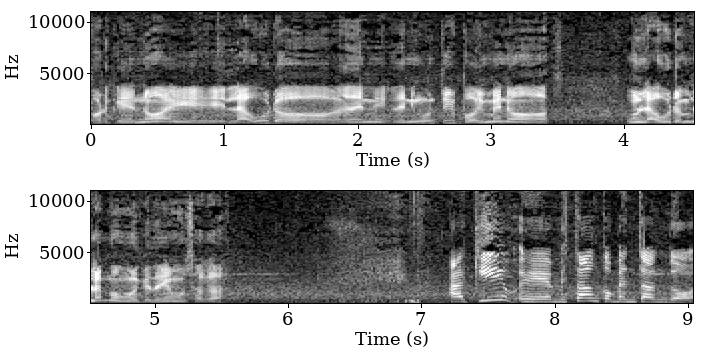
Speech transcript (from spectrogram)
porque no hay laburo de, ningún tipo y menos un laburo en blanco como el que teníamos acá. Aquí eh, me estaban comentando,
